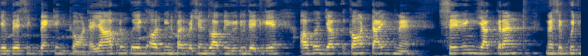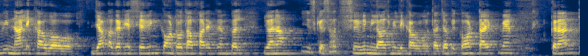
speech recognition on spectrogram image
ये बेसिक बैंकिंग अकाउंट है. यहाँ आप लोगों को एक और भी इन्फॉर्मेशन दो, आपने वीडियो देख ली है. अब जब अकाउंट टाइप में सेविंग या करंट में से कुछ भी ना लिखा हुआ हो, जब अगर ये सेविंग अकाउंट होता फॉर एग्जांपल जो है ना, इसके साथ सेविंग लाजमी लिखा हुआ होता, जब अकाउंट टाइप में करंट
